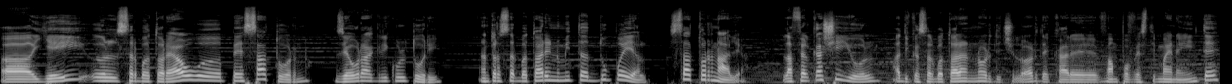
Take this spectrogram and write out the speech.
Uh, ei îl sărbătoreau uh, pe Saturn, zeul agriculturii, într-o sărbătoare numită după el, Saturnalia. La fel ca și Iul, adică sărbătoarea nordicilor, de care v-am povestit mai înainte,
